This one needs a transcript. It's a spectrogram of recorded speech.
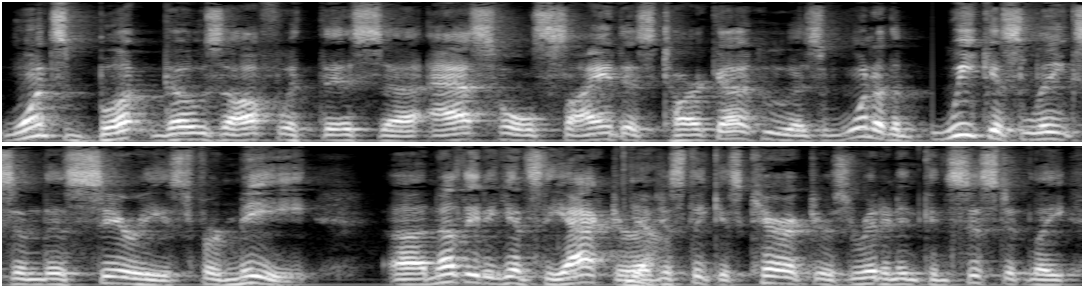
once Book goes off with this uh, asshole scientist Tarka, who is one of the weakest links in this series for me. Uh, nothing against the actor. I just think his character is written inconsistently.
